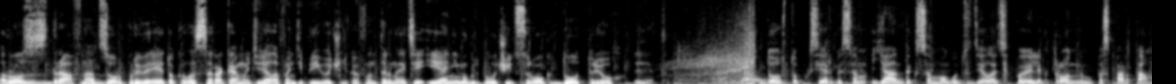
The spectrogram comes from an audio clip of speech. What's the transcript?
Росздравнадзор проверяет около 40 материалов антипрививочников в интернете, и они могут получить срок до трех лет. Доступ к сервисам Яндекса могут сделать по электронным паспортам.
